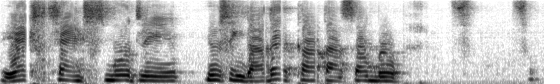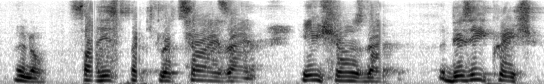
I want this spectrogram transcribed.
extend smoothly using the other Cartan subgroup, you know, for this particular choice, and he shows that this equation.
